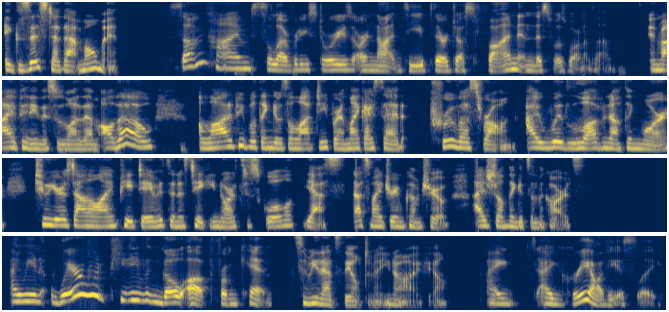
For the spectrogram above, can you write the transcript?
exist at that moment. Sometimes celebrity stories are not deep, they're just fun. And this was one of them. In my opinion, this was one of them. Although a lot of people think it was a lot deeper. And like I said, prove us wrong. I would love nothing more. Two years down the line, Pete Davidson is taking North to school. Yes, that's my dream come true. I just don't think it's in the cards. I mean, where would Pete even go up from Kim? To me, that's the ultimate. You know how I feel. I I agree, obviously.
